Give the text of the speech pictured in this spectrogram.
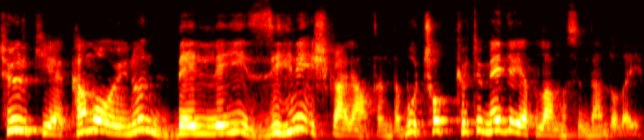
Türkiye kamuoyunun belleği, zihni işgal altında. Bu çok kötü medya yapılanmasından dolayı.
